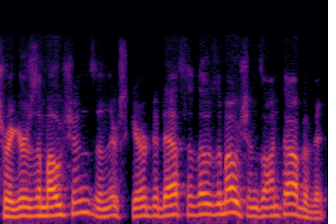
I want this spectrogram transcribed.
triggers emotions and they're scared to death of those emotions on top of it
